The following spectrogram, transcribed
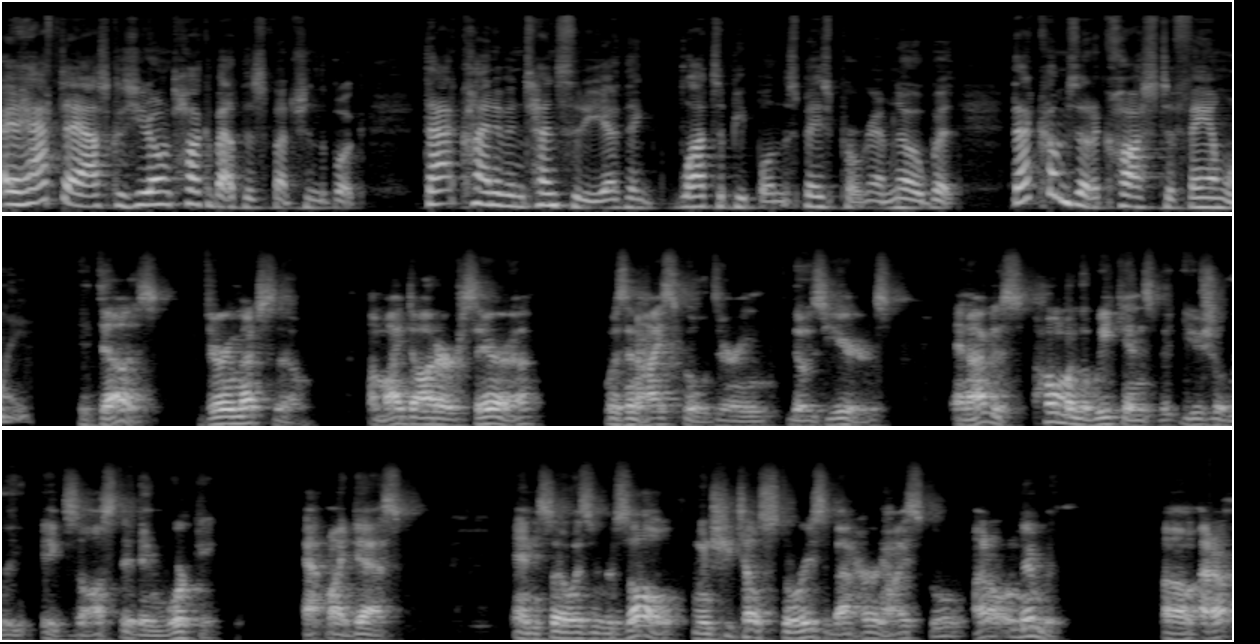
I have to ask because you don't talk about this much in the book. That kind of intensity, I think lots of people in the space program know, but that comes at a cost to family. It does, very much so. Uh, my daughter Sarah was in high school during those years, and I was home on the weekends, but usually exhausted and working at my desk. And so as a result, when she tells stories about her in high school, I don't remember. Uh, I don't,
